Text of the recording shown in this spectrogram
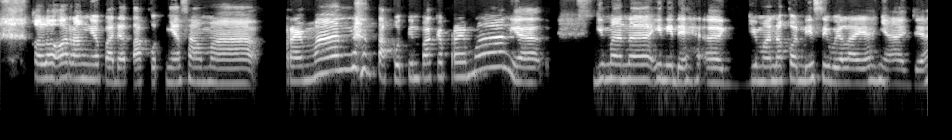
Kalau orangnya pada takutnya sama preman takutin pakai preman ya gimana ini deh uh, gimana kondisi wilayahnya aja.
